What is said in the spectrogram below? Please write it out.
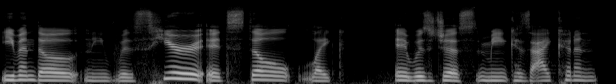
Even though he was here, it's still like it was just me because I couldn't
